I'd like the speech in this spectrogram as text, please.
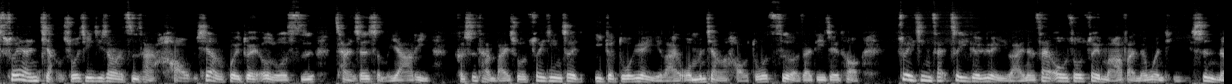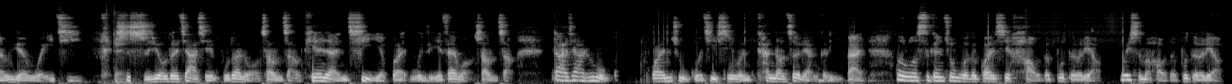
虽然讲说经济上的制裁好像会对俄罗斯产生什么压力，可是坦白说，最近这一个多月以来，我们讲了好多次了，在 DJ Talk。最近在这一个月以来呢，在欧洲最麻烦的问题是能源危机，是石油的价钱不断的往上涨，天然气也不也在往上涨。大家如果关注国际新闻，看到这两个礼拜，俄罗斯跟中国的关系好的不得了。为什么好的不得了？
